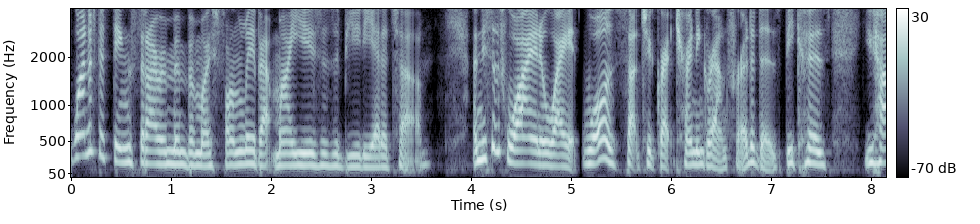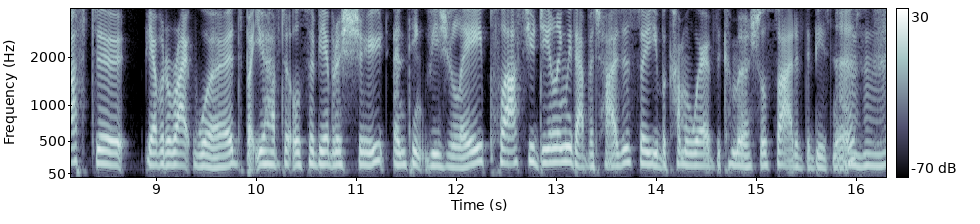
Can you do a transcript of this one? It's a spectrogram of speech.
One of the things that I remember most fondly about my years as a beauty editor, and this is why, in a way, it was such a great training ground for editors because you have to be able to write words, but you have to also be able to shoot and think visually. Plus, you're dealing with advertisers, so you become aware of the commercial side of the business. Mm-hmm.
